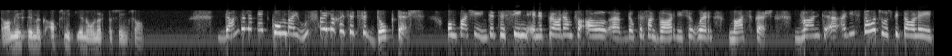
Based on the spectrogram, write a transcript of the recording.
daarmee stem ek absoluut 100% saam. Dan wil ek net kom by hoe veilig is dit vir dokters om pasiënte te sien en ek praat dan veral uh, dokter van Waardie so oor maskers want uh, uit die staatshospitale het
